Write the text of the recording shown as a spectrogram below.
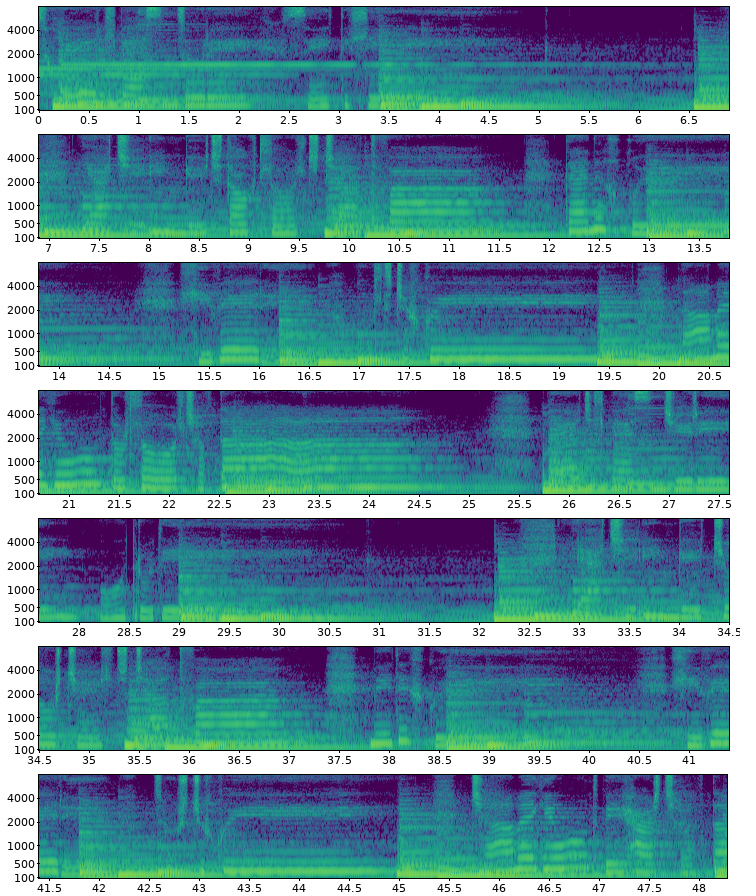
Зүгээр л байсан зүрх сэтгэлийг. Яа чи ингэж тогтлуулж чадваа танихгүй. Хിവэрэ үлдчихгүй. Намайг юу дурлуулж хавтаа? Байж л байсан чирийн өдрүүдийг чи ингэж өөрчилж чадваа мэдэхгүй хിവэрэ зөрчихгүй. Чамайг юунд би харж хавтаа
